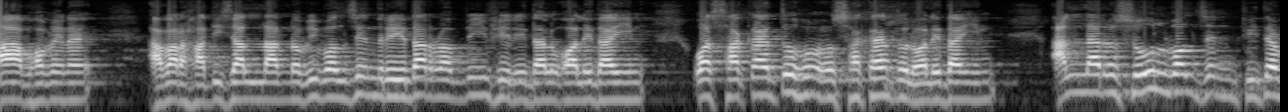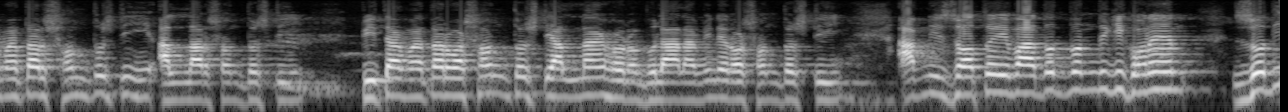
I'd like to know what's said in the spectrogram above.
লাভ হবে না। আবার হাদিস আল্লাহর নবী বলছেন, রেদার রব্বি ফিরিদাল ওয়ালিদাইন ও সাকায়তু সাকায়তুল ওয়ালিদাইন। আল্লাহ রসুল বলছেন, পিতা মাতার সন্তুষ্টি আল্লাহর সন্তুষ্টি। পিতা মাতার অসন্তুষ্টি আল্লাহ রবুল আলমিনের অসন্তুষ্টি। আপনি যত ইবাদত বন্দিগি করেন যদি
